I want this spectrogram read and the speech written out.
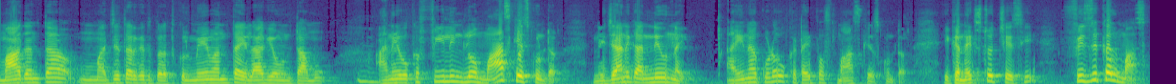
మాదంతా మధ్యతరగతి బ్రతుకులు మేమంతా ఇలాగే ఉంటాము అనే ఒక ఫీలింగ్లో మాస్క్ వేసుకుంటారు నిజానికి అన్నీ ఉన్నాయి. అయినా కూడా ఒక టైప్ ఆఫ్ మాస్క్ వేసుకుంటారు ఇక నెక్స్ట్ వచ్చేసి ఫిజికల్ మాస్క్.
